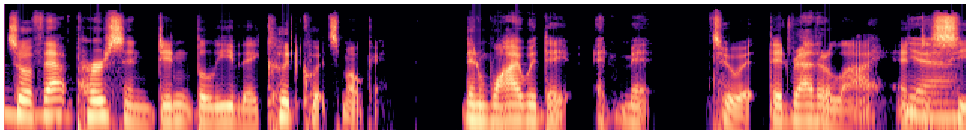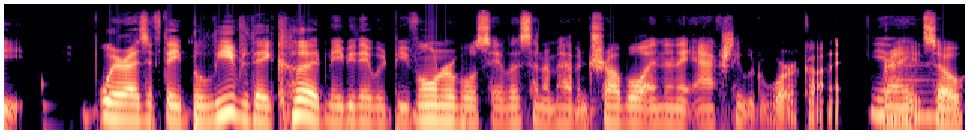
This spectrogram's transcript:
So if that person didn't believe they could quit smoking, then why would they admit to it? They'd rather lie and Yeah. deceit. Whereas if they believed they could, maybe they would be vulnerable, say, "Listen, I'm having trouble," and then they actually would work on it, Yeah. right? So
